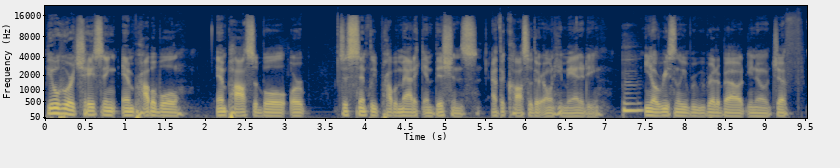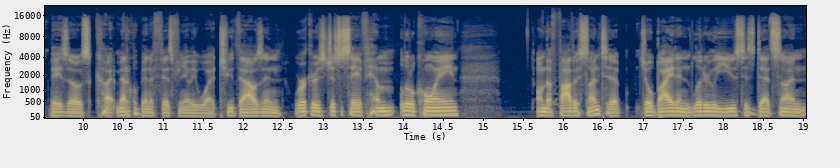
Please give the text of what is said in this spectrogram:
people who are chasing improbable, impossible, or just simply problematic ambitions at the cost of their own humanity. Mm. You know, recently we read about you know Jeff Bezos cut medical benefits for nearly what two thousand workers just to save him a little coin. On the father son tip, Joe Biden literally used his dead son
